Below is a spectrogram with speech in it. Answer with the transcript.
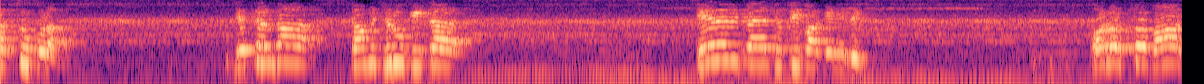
ਅਕਤੂਪੁਰਾ ਜਿੱਤਣ ਦਾ ਕੰਮ ਸ਼ੁਰੂ ਕੀਤਾ, ਇਹਨੇ ਵੀ ਪੈਰ ਜੁੱਤੀ ਪਾ ਕੇ ਨਹੀਂ ਦੇਖੀ। ਔਰ ਉਸ ਤੋਂ ਬਾਅਦ,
